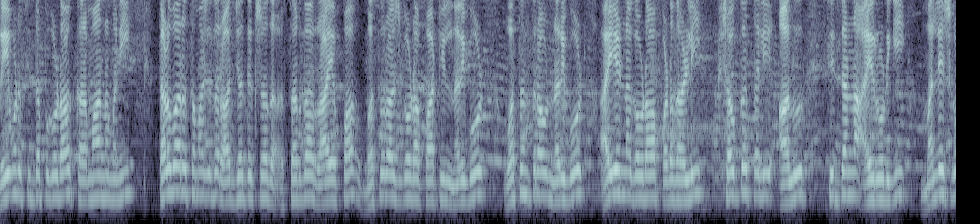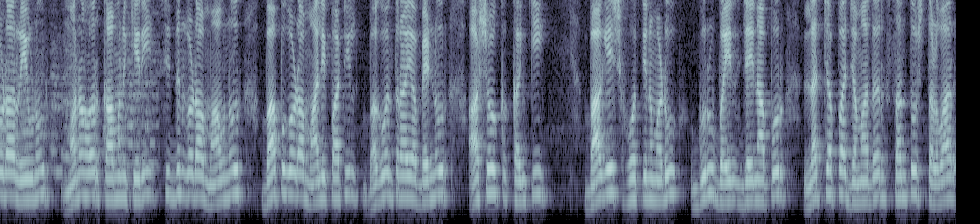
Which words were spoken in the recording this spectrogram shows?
ರೇವಣ ಸಿದ್ದಪ್ಪಗೌಡ, ಕರ್ಮಾನಮನಿ, ತಳವಾರ ಸಮಾಜದ ರಾಜ್ಯಾಧ್ಯಕ್ಷರಾದ ಸರ್ದಾರ್ ರಾಯಪ್ಪ ಬಸವರಾಜಗೌಡ ಪಾಟೀಲ್ ನರಿಬೋಳ್, ವಸಂತರಾವ್ ನರಿಬೋಳ್, ಅಯ್ಯಣ್ಣಗೌಡ, ಪಡದಹಳ್ಳಿ, ಶೌಕತ್ ಅಲಿ ಆಲೂರ್, ಸಿದ್ದಣ್ಣ ಐರೋಡ್ಗಿ, ಮಲ್ಲೇಶ್ಗೌಡ ರೇವಣೂರ್, ಮನೋಹರ್ ಕಾಮನಕೇರಿ, ಸಿದ್ದನಗೌಡ ಮಾವನೂರ್, ಬಾಪುಗೌಡ ಮಾಲಿ ಪಾಟೀಲ್, ಭಗವಂತರಾಯ ಬೆಣ್ಣೂರ್, ಅಶೋಕ್ ಕಂಕಿ ಬಾಗೇಶ್ ಹೋತಿನಮಡು ಗುರು ಬೈನ್ ಜೈನಾಪುರ್, ಲಚ್ಚಪ್ಪ ಜಮಾದರ್, ಸಂತೋಷ್ ತಳವಾರ್,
